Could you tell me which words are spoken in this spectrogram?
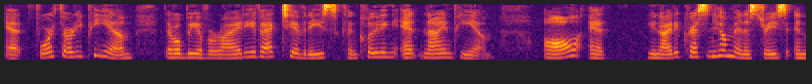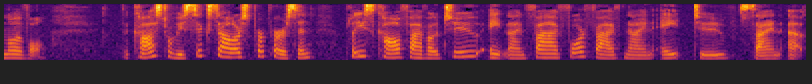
at 4:30 p.m., there will be a variety of activities concluding at 9 p.m. All at United Crescent Hill Ministries in Louisville. The cost will be $6 per person please call 502 895 4598 to sign up.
